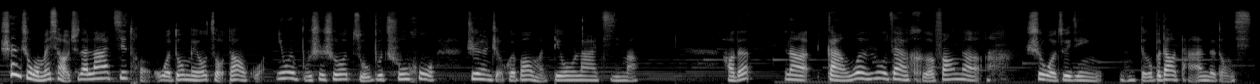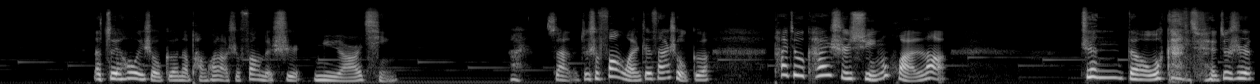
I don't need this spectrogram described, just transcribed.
甚至我们小区的垃圾桶我都没有走到过，因为不是说足不出户，志愿者会帮我们丢垃圾吗？好的，那敢问路在何方呢？是我最近得不到答案的东西。那最后一首歌呢？庞宽老师放的是《女儿情》。哎，算了，就是放完这三首歌，他就开始循环了。真的，我感觉就是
